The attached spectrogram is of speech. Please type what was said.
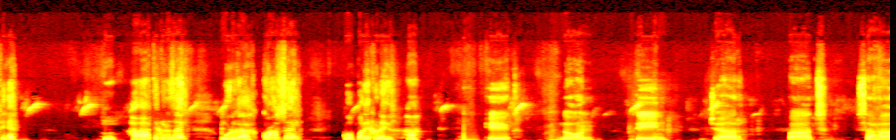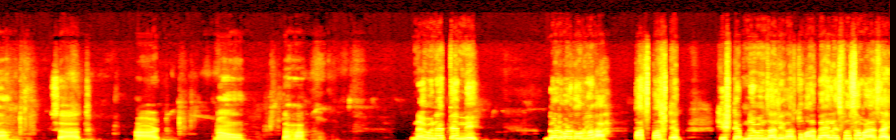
ठीक आहे. हा हा तिकडे जाईल. गुडगा क्रॉस जाईल. कोपर इकडे येईल. हां. एक दोन तीन चार पाच सहा सात आठ नऊ दहा. नवीन आहेत त्यांनी. गडबड करू नका. पाच पाच स्टेप ही स्टेप नवीन झाली कारण तुम्हाला बॅलन्स पण सांभाळायचा आहे.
